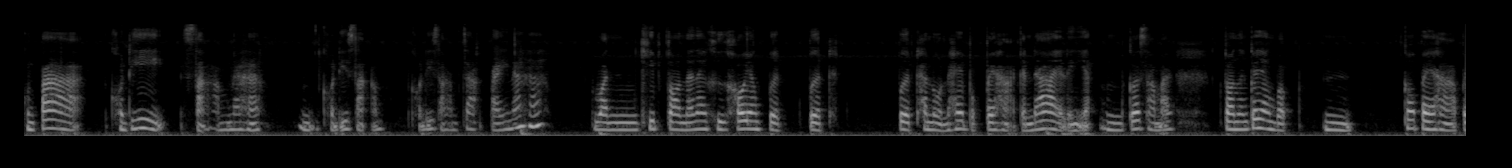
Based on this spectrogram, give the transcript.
คนป้า คนที่สามนะคะคนที่สามคนที่สามจากไปนะคะวันคลิปตอนนั้นนะคือเขายังเปิดเปิดเปิดถนนให้แบบไปหากันได้อะไรเงี้ยอืมก็สามารถตอนนั้นก็ยังแบบ อืม ก็ไปหาไป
